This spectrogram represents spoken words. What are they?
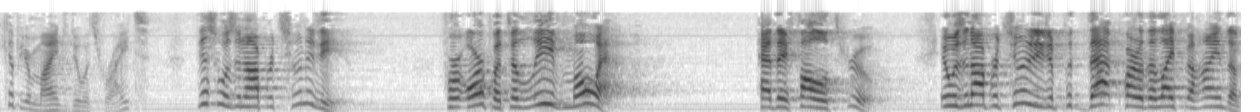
Make up your mind to do what's right. This was an opportunity for Orpah to leave Moab had they followed through. It was an opportunity to put that part of their life behind them.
